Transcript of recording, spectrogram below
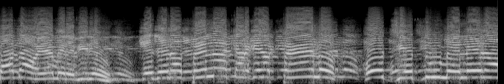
ਵਾਧਾ ਹੋਇਆ ਮੇਰੇ ਵੀਰੋ। ਕਿ ਜਿਹੜਾ ਪਹਿਲਾਂ ਕਰ ਗਿਆ ਪੈਨ, ਉਹ ਜੇਤੂ ਮੇਲੇ ਦਾ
